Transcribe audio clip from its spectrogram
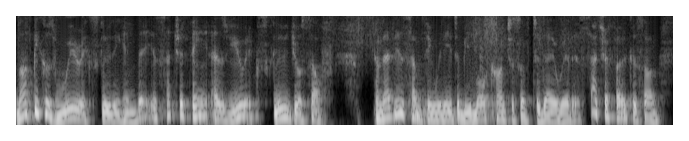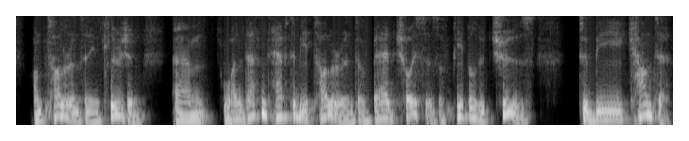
not because we're excluding him. There is such a thing as you exclude yourself. And that is something we need to be more conscious of today, where there's such a focus on, on tolerance and inclusion um, one doesn't have to be tolerant of bad choices, of people who choose to be counter,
